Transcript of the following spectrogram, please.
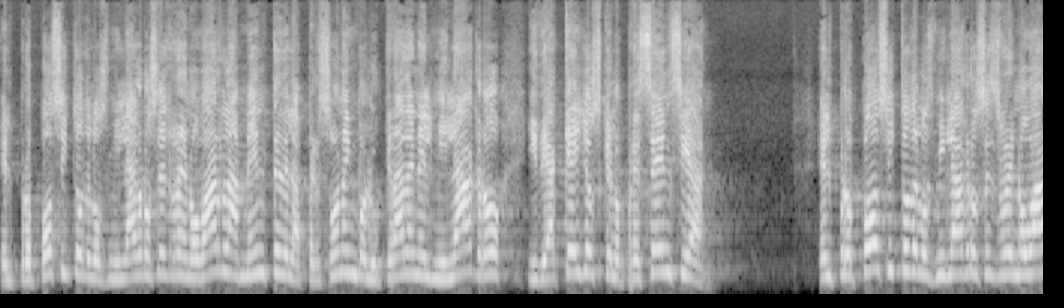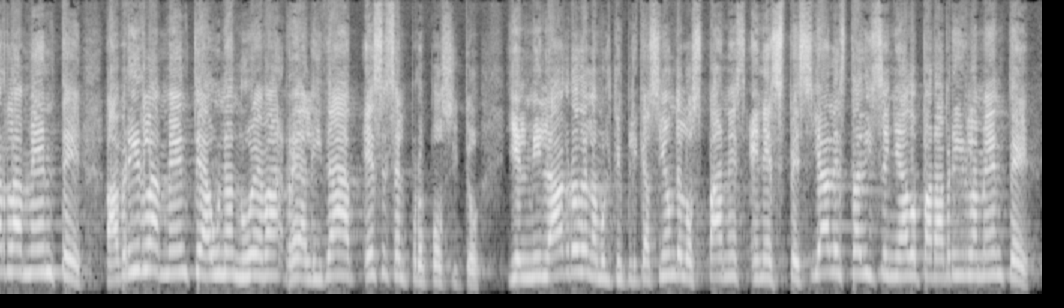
el propósito de los milagros es renovar la mente de la persona involucrada en el milagro y de aquellos que lo presencian. El propósito de los milagros es renovar la mente, abrir la mente a una nueva realidad. Ese es el propósito. Y el milagro de la multiplicación de los panes en especial está diseñado para abrir la mente.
